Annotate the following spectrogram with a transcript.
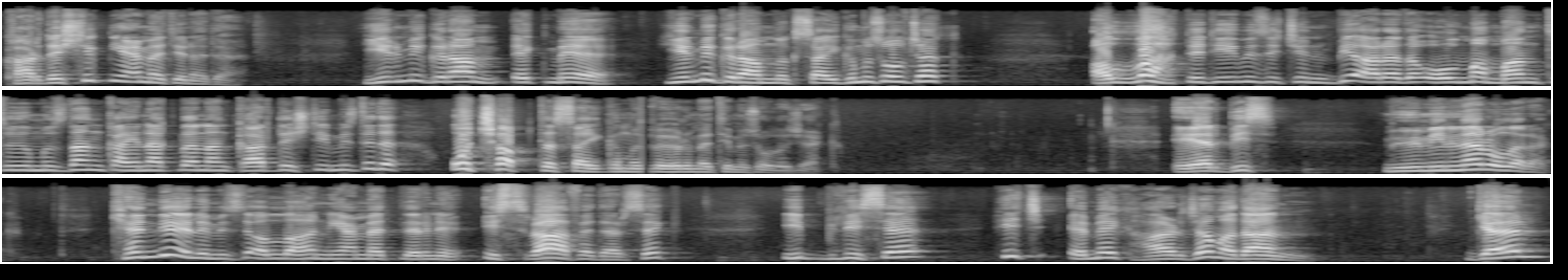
Kardeşlik nimetine de 20 gram ekmeğe 20 gramlık saygımız olacak. Allah dediğimiz için bir arada olma mantığımızdan kaynaklanan kardeşliğimizde de o çapta saygımız ve hürmetimiz olacak. Eğer biz müminler olarak kendi elimizde Allah'ın nimetlerini israf edersek, iblise hiç emek harcamadan, gel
